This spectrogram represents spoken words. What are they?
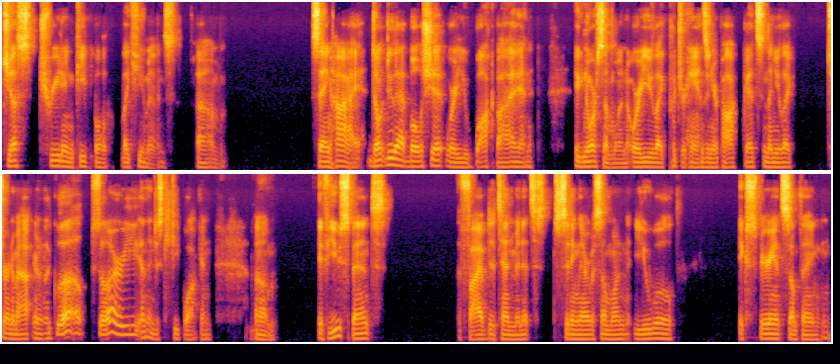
just treating people like humans um saying hi. Don't do that bullshit where you walk by and ignore someone or you like put your hands in your pockets and then you like turn them out and you're like well sorry and then just keep walking. Um if you spent five to ten minutes sitting there with someone you will experience something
